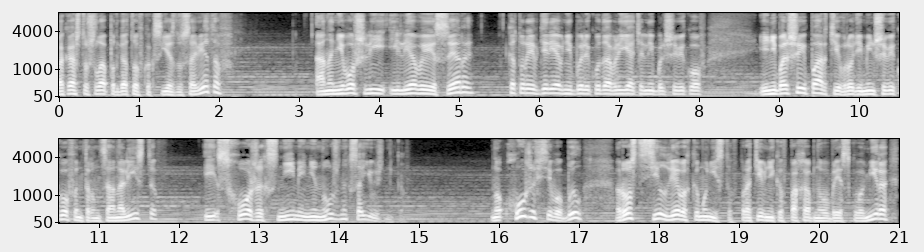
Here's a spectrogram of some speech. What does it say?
Пока что шла подготовка к съезду Советов, а на него шли и левые эсеры, которые в деревне были куда влиятельнее большевиков, и небольшие партии вроде меньшевиков-интернационалистов и схожих с ними ненужных союзников. Но хуже всего был рост сил левых коммунистов, противников похабного Брестского мира –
